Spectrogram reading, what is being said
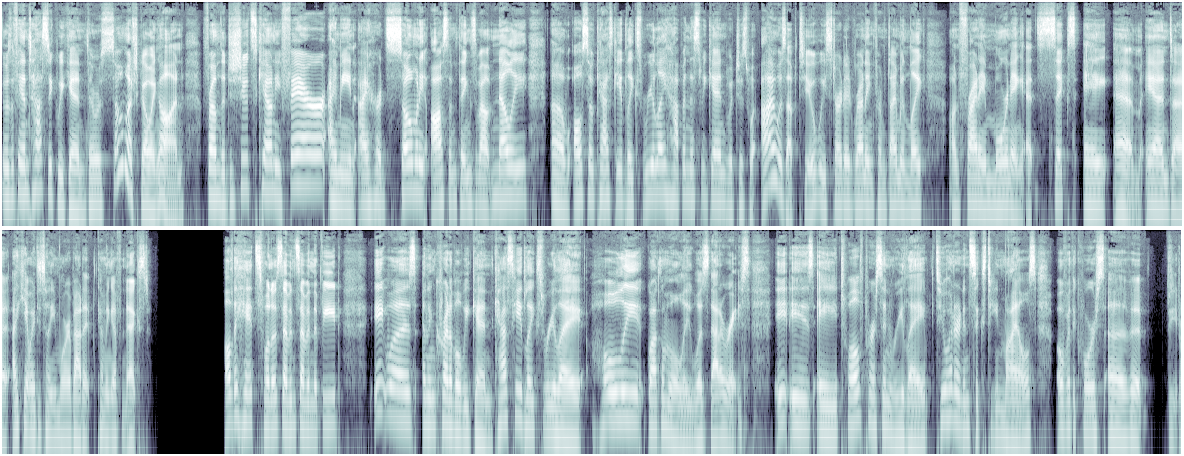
It was a fantastic weekend. There was so much going on from the Deschutes County Fair. I mean, I heard so many awesome things about Nelly. Uh, also, Cascade Lakes Relay happened this weekend, which is what I was up to. We started running from Diamond Lake on Friday morning at 6 a.m. And uh, I can't wait to tell you more about it coming up next all the hits 1077 the beat. It was an incredible weekend. Cascade lakes relay holy guacamole was that a race? It is a 12 person relay 216 miles over the course of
